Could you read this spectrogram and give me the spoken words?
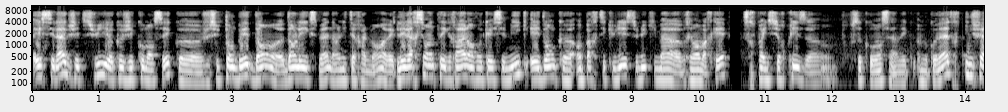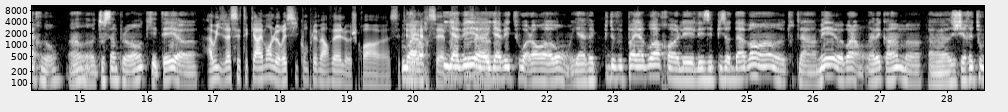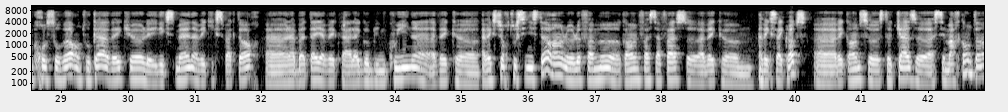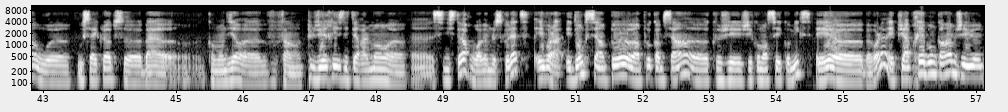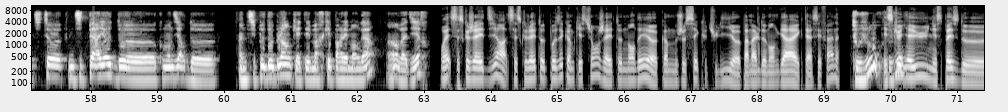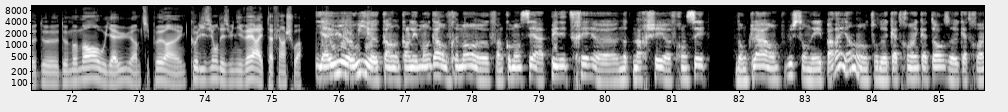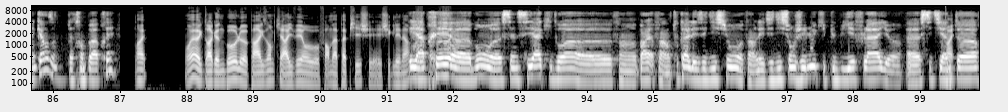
Et c'est là que j'ai suis que j'ai commencé, que je suis tombé dans dans les X-Men, hein, littéralement, avec les versions intégrales en recueil sémique et donc euh, en particulier celui qui m'a vraiment marqué, sera pas une surprise euh, pour ceux qui commencent à, me connaître. Inferno, hein, euh, tout simplement, qui était. Euh, ah oui, là c'était carrément le récit complet Marvel, je crois. C'était RCM. Il y avait, il y avait tout. Alors bon, il y avait, il devait pas y avoir les, les épisodes d'avant, hein, toute la. Mais voilà, on avait quand même, dirais tout le crossover, en tout cas avec les X-Men, avec X Factor, la bataille avec la, la Goblin Queen, avec avec surtout Sinister, hein, le, le, fameux quand même face à face avec avec Cyclops. Euh, avec quand même cette case euh, assez marquante hein, où, euh, où Cyclops, bah, comment dire, enfin pulvérise littéralement Sinister, on voit même le squelette. Et voilà. Et donc c'est un peu, un peu comme ça que j'ai, commencé les comics. Et bah voilà. Et puis après, bon, quand même, j'ai eu une petite, une petite période de, comment dire, de un petit peu de blanc qui a été marqué par les mangas, hein, on va dire. Ouais, c'est ce que j'allais te dire, c'est ce que j'allais te poser comme question. J'allais te demander, euh, comme je sais que tu lis euh, pas mal de mangas et que tu es assez fan. Toujours. Est-ce qu'il y a eu une espèce de, de, moment où il y a eu un petit peu une collision des univers et tu as fait un choix? Il y a eu, euh, oui, quand, quand, les mangas ont vraiment enfin commencé à pénétrer notre marché français. Donc là, en plus, on est pareil, hein, autour de 94-95, peut-être un peu après. Ouais. Ouais, avec Dragon Ball, euh, par exemple, qui est arrivé au, format papier chez, chez Glénat. Et après, euh, bon, euh, Senseiya qui doit, enfin, enfin, en tout cas, les éditions, enfin, les éditions J'ai lu qui publiaient Fly, City Hunter,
